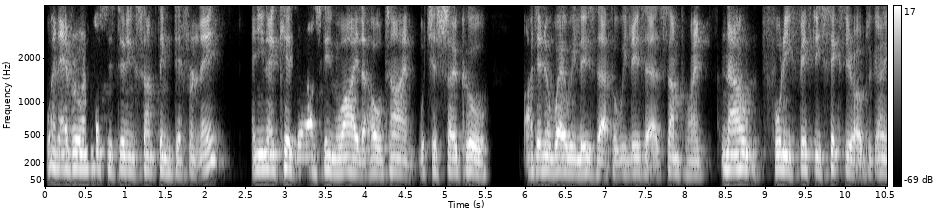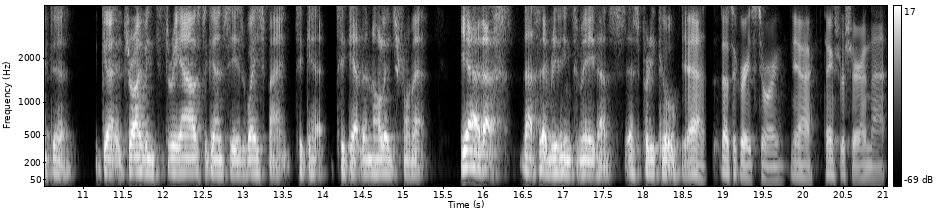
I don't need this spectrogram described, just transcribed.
when everyone else is doing something differently, and you know, kids are asking why the whole time, which is so cool. I don't know where we lose that, but we lose it at some point. Now 40, 50, 60 year olds are going to go, driving three hours to go and see his waste bank to get to get the knowledge from it. yeah, that's that's everything to me. That's that's pretty cool. Yeah, that's a great story. Yeah, thanks for sharing that.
